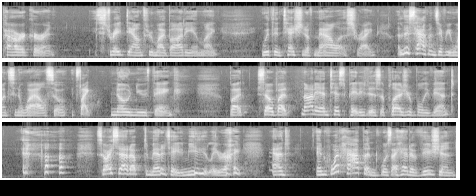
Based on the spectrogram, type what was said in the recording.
power current, straight down through my body and like with intention of malice, right? And this happens every once in a while, so it's like no new thing. But so, but not anticipated as a pleasurable event. so I sat up to meditate immediately, right? And and what happened was I had a vision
